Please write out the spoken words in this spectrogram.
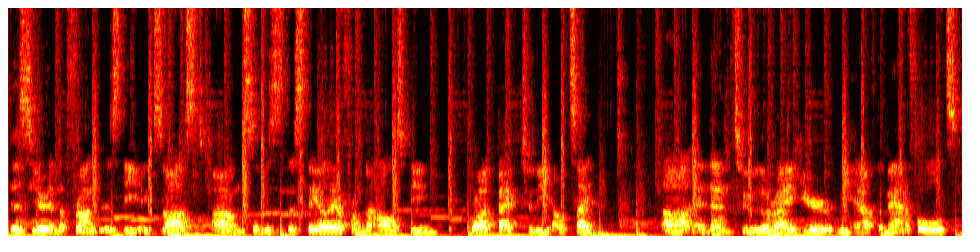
this here in the front is the exhaust. Um, so this is the stale air from the house being brought back to the outside. Uh, and then to the right here, we have the manifolds.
